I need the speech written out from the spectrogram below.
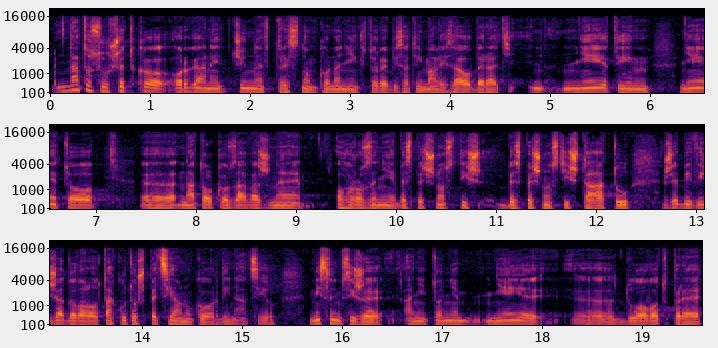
Na to sú všetko orgány činné v trestnom konaní, ktoré by sa tým mali zaoberať. Nie je, tým, nie je to e, natoľko závažné ohrozenie bezpečnosti, bezpečnosti štátu, že by vyžadovalo takúto špeciálnu koordináciu. Myslím si, že ani to nie, nie je e, dôvod pre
